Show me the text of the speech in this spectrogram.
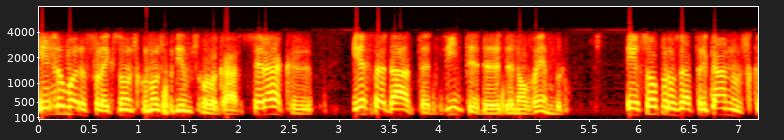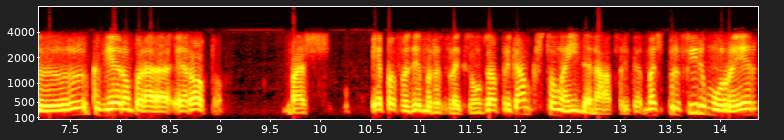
Era uma reflexão que nós podíamos colocar. Será que essa data de 20 de, de novembro é só para os africanos que, que vieram para a Europa? Mas é para fazer uma reflexão. Os africanos que estão ainda na África, mas preferem morrer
